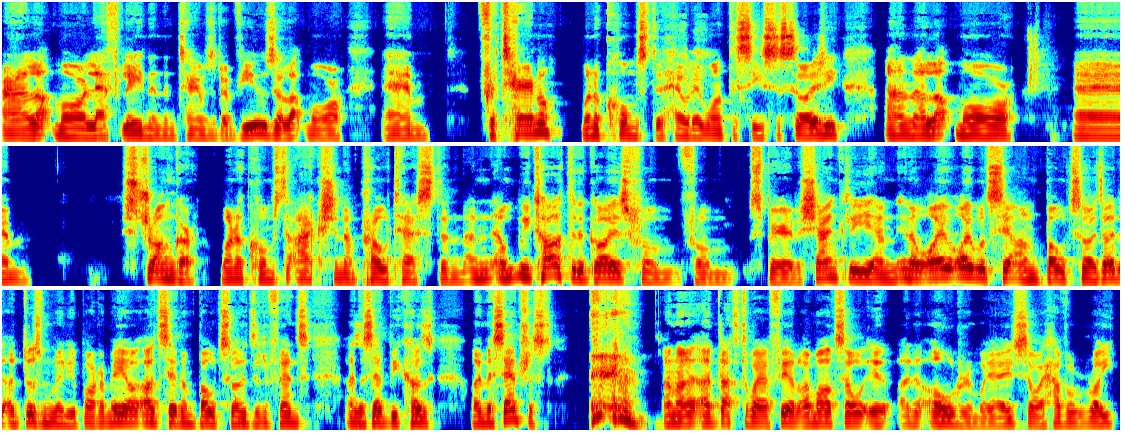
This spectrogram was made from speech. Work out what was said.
are a lot more left leaning in terms of their views, a lot more um, fraternal when it comes to how they want to see society, and a lot more um, stronger when it comes to action and protest. And, and, and we talked to the guys from from Spirit of Shankly, and you know, I, I would sit on both sides. I, it doesn't really bother me. I'd sit on both sides of the fence, as I said, because I'm a centrist. and I, that's the way I feel. I'm also uh, older in my age, so I have a right.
